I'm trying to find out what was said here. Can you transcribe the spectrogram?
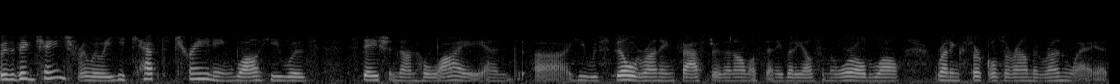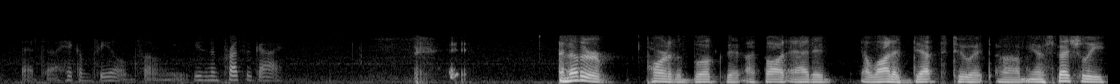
it was a big change for Louis. He kept training while he was stationed on Hawaii, and uh, he was still running faster than almost anybody else in the world while running circles around the runway at, at uh, Hickam Field. So he's an impressive guy. Another part of the book that I thought added a lot of depth to it, um, you know, especially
